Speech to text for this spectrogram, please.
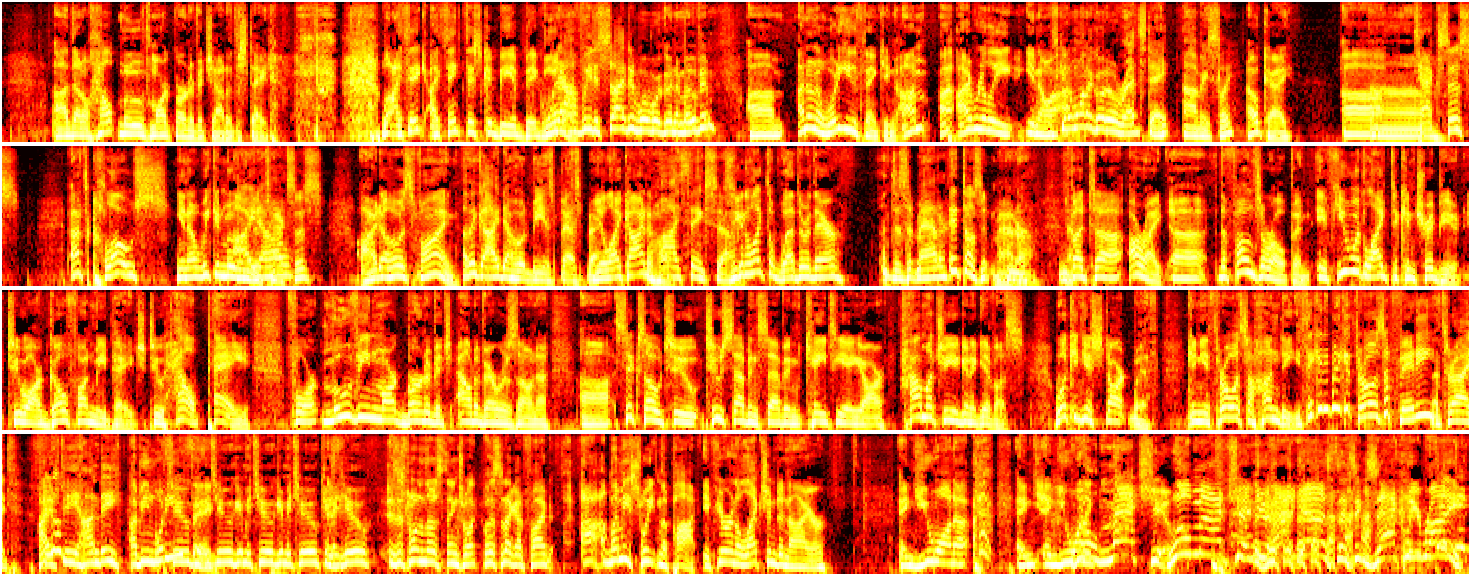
uh, that'll help move Mark Brnovich out of the state? well, I think I think this could be a big winner. Now, have we decided where we're going to move him? Um, I don't know. What are you thinking? I'm. I, I really, you know, He's going to want to go to a red state, obviously. Okay. Uh, Texas. That's close. You know, we can move him to Texas. Idaho is fine. I think Idaho would be his best bet. You like Idaho? I think so. Is he going to like the weather there? Does it matter? It doesn't matter. No, no. But uh, all right, uh, the phones are open. If you would like to contribute to our GoFundMe page to help pay for moving Mark Brnovich out of Arizona, uh, 602-277-KTAR, how much are you going to give us? What can you start with? Can you throw us a hundy? You think anybody could throw us a fitty? That's right. I don't- 50, Hundy. I mean, what do two, you think? Give me two, give me two, give me two, give me two. Is this one of those things where, like, listen, I got five. Uh, let me sweeten the pot. If you're an election denier and you want to, and, and you want to. We'll match you. We'll match. You yes, that's exactly right.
